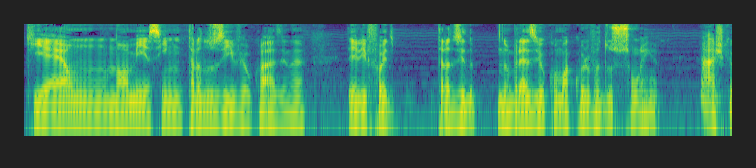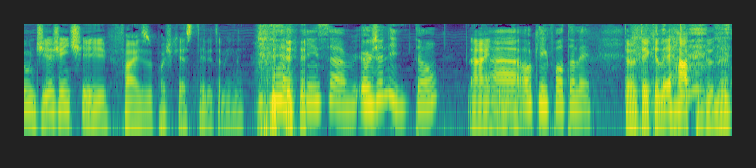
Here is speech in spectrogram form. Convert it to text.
que é um nome, assim, traduzível quase, né? Ele foi traduzido no Brasil como A Curva do Sonho. Ah, acho que um dia a gente faz o podcast dele também, né? Quem sabe? Eu já li, então. Ah, então. Ah, tá. ó, quem falta ler. Então eu tenho que ler rápido, né?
